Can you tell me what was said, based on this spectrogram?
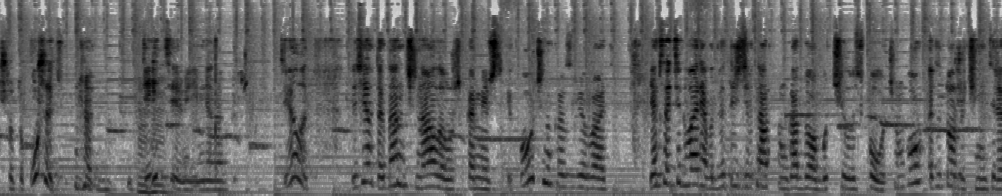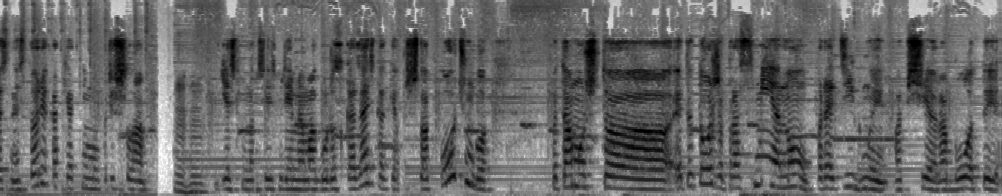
что-то кушать, дети, и мне надо что-то делать. То есть я тогда начинала уже коммерческий коучинг развивать. Я, кстати говоря, в 2019 году обучилась коучингу. Это тоже очень интересная история, как я к нему пришла. Если у нас есть время, могу рассказать, как я пришла к коучингу потому что это тоже про смену парадигмы вообще работы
